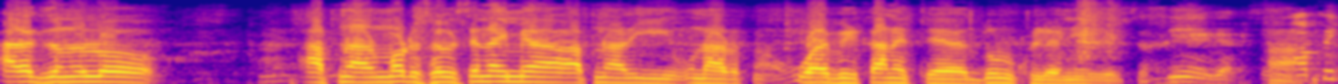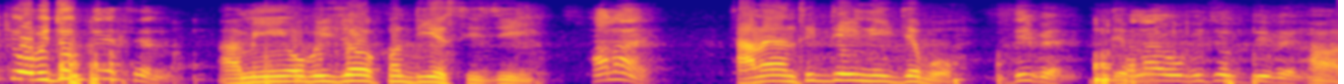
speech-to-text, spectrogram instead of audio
আর একজন হলো আপনার মোটর সাইকেল নামে আপনার ই ওনার ওয়াইফের কানেতে দুল খুলে নিয়ে গেছে। হ্যাঁ। আপনি কি অভিযোগ দিয়েছেন? আমি অভিযোগ দিয়েছি জি। থানায়? থানায় আনতে দিয়ে নিয়ে যাব দিবেন। দেব। থানায় অভিযোগ দিবেন। হ্যাঁ,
